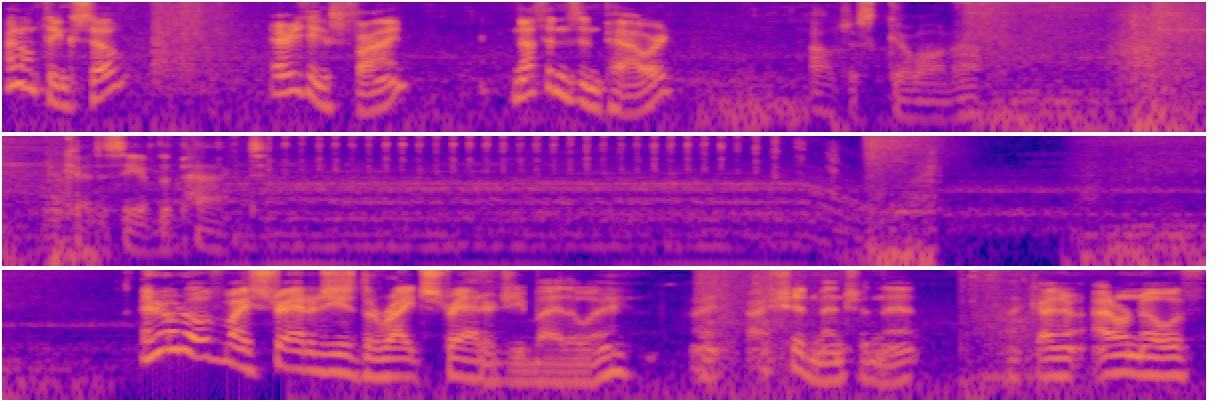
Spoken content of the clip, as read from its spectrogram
I don't think so. Everything's fine. Nothing's empowered. I'll just go on up. Courtesy of the Pact. I don't know if my strategy is the right strategy, by the way. I, I should mention that. Like, I don't, I don't know if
